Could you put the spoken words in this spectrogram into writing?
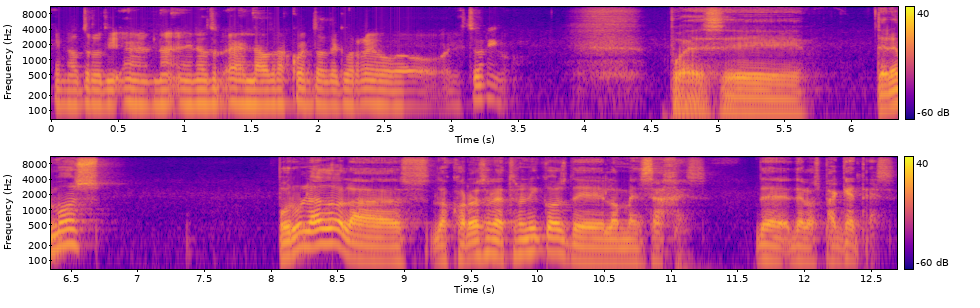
en, otro, en, en las otras cuentas de correo electrónico. Pues eh, tenemos, por un lado, las- los correos electrónicos de los mensajes, de los paquetes,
